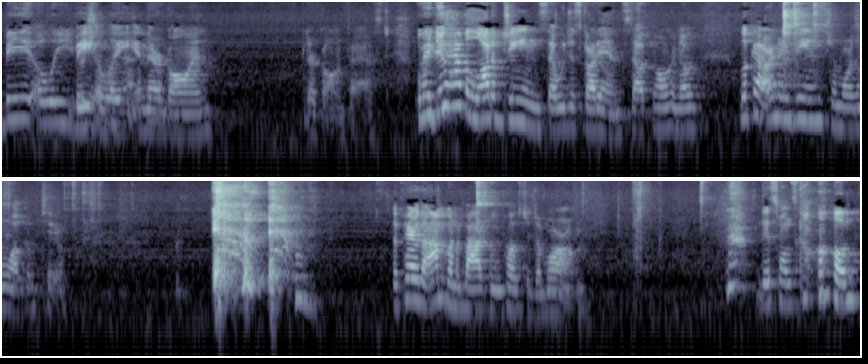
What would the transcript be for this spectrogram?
Be Elite. or Be Elite, like and they're gone. They're gone fast. But we do have a lot of jeans that we just got in. So if y'all want to go look at our new jeans, you're more than welcome to. the pair that I'm going to buy is going to be posted tomorrow. this one's called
